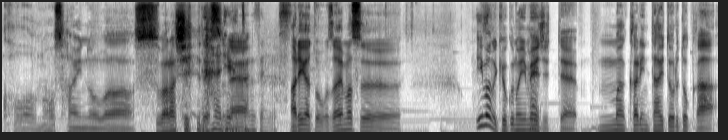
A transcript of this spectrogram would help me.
この才能は素晴らしいです ありがとうごねざいます。ありがとうございます。今の曲のイメージって、まあ仮にタイトルとか、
